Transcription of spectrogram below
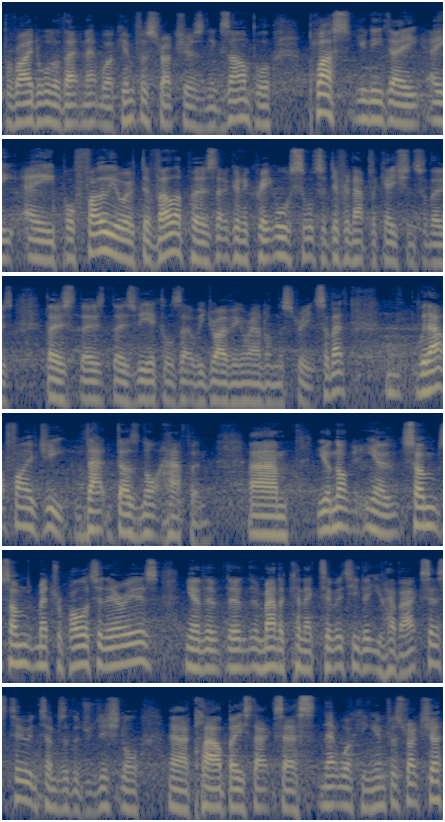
provide all of that network infrastructure as an example, plus you need a, a, a portfolio of developers that are going to create all sorts of different applications for those, those, those, those vehicles that will be driving around on the street. So that, without 5G, that does not happen. Um, you're not, you know, some some metropolitan areas, you know, the, the, the, amount of connectivity that you have access to in terms of the traditional uh, cloud-based access networking infrastructure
